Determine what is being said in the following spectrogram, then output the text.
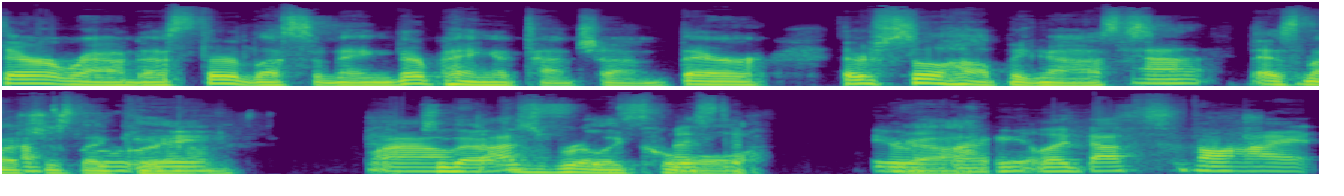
they're around us, they're listening, they're paying attention, they're they're still helping us yeah, as much absolutely. as they can. Wow. So that was really cool. You're yeah. right. Like that's not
